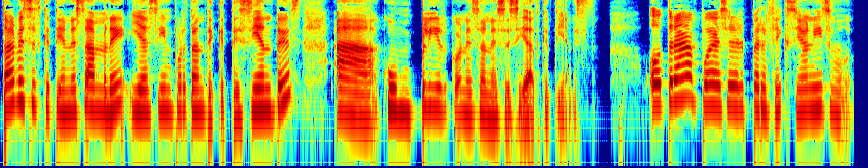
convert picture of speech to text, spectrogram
tal vez es que tienes hambre y es importante que te sientes a cumplir con esa necesidad que tienes. Otra puede ser el perfeccionismo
